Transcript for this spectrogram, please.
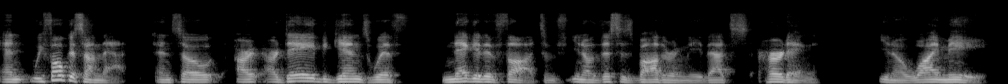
And we focus on that. And so our our day begins with negative thoughts of you know this is bothering me that's hurting you know why me?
